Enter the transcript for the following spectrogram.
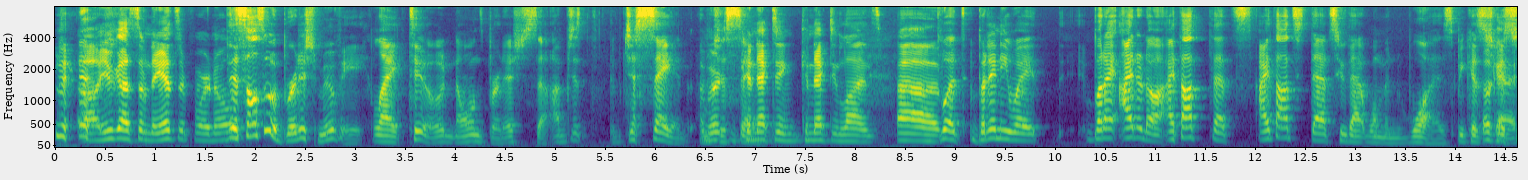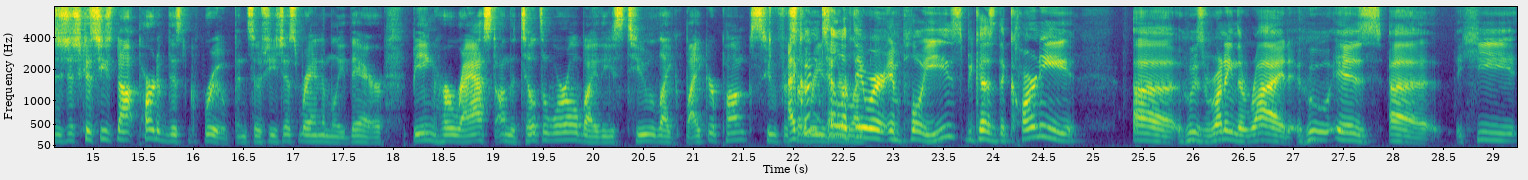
oh, you got something to answer for, Nolan. This is also a British movie, like too. Nolan's British, so I'm just I'm just saying. I'm We're just saying. connecting connecting lines. Uh, but but anyway, but I, I don't know. I thought that's I thought that's who that woman was because Okay. it's just because she's not part of this group, and so she's just randomly there being harassed on the tilt a whirl by these two like biker punks who for I some couldn't reason tell if they were employees because the carney uh, who's running the ride, who is uh, he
